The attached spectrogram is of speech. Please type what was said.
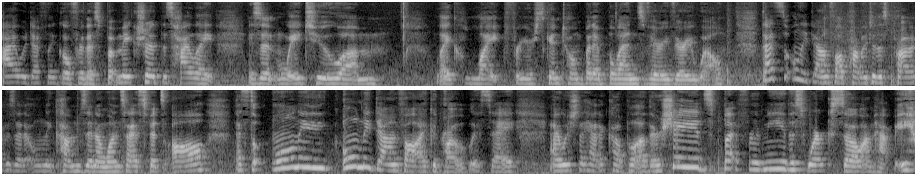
I would definitely go for this, but make sure that this highlight isn't way too, um, like light for your skin tone, but it blends very, very well. That's the only downfall probably to this product is that it only comes in a one size fits all. That's the only, only downfall I could probably say. I wish they had a couple other shades, but for me this works, so I'm happy.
